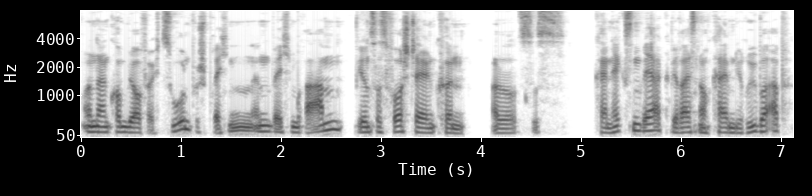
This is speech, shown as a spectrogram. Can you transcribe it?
und dann kommen wir auf euch zu und besprechen, in welchem Rahmen wir uns das vorstellen können. Also es ist kein Hexenwerk, wir reißen auch keinem die Rübe ab.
